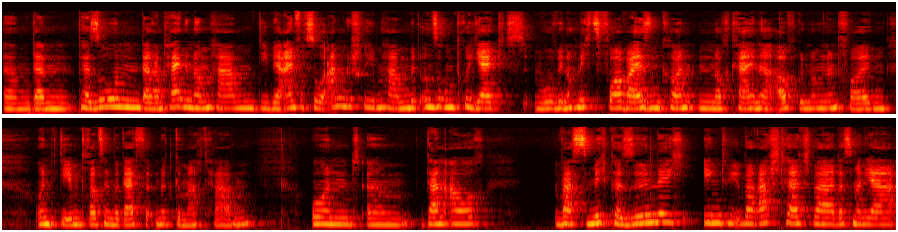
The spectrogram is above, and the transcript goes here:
ähm, dann Personen daran teilgenommen haben, die wir einfach so angeschrieben haben mit unserem Projekt, wo wir noch nichts vorweisen konnten, noch keine aufgenommenen Folgen und die eben trotzdem begeistert mitgemacht haben. Und ähm, dann auch, was mich persönlich irgendwie überrascht hat, war, dass man ja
